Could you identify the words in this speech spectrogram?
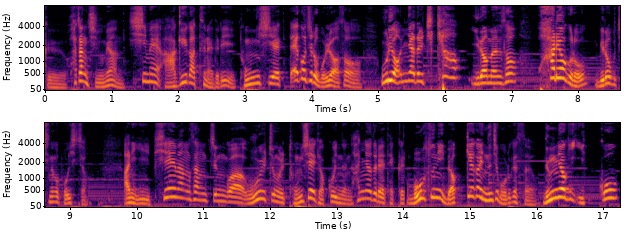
그 화장 지우면 심해 아귀 같은 애들이 동시에 떼거지로 몰려와서 우리 언니들 지켜! 이러면서 화력으로 밀어붙이는 거 보이시죠? 아니 이 피해망상증과 우울증을 동시에 겪고 있는 한여들의 댓글 모순이 몇 개가 있는지 모르겠어요. 능력이 있고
